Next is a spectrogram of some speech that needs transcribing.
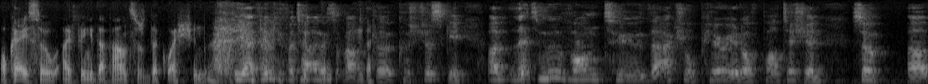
okay, so I think that answers the question. yeah, thank you for telling us about uh, Kosciuszki. Um, let's move on to the actual period of partition. So uh,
